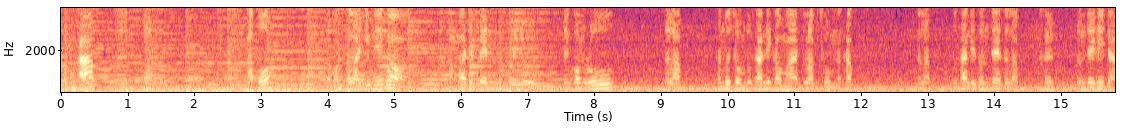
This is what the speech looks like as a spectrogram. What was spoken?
ขอบคุณครับหนึ่งสองครับผมสำหรับสลด์คลิปนี้ก็หวังว่าจะเป็นประโยชน์ เป็นความรู้สำหรับท่านผู้ชมทุกท่านที่เข้ามารับชมนะครับสำหรับทุกท่านที่สนใจสำหรับสนใจที่จะ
